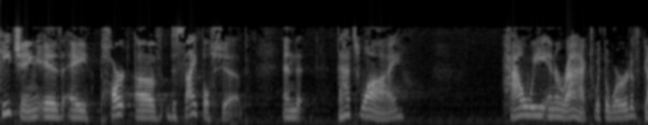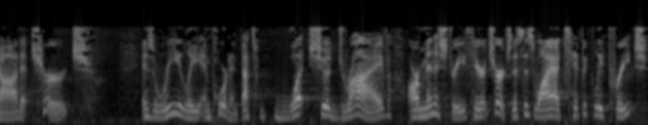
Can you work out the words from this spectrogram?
teaching is a part of discipleship. And that's why how we interact with the Word of God at church is really important. That's what should drive our ministries here at church. This is why I typically preach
